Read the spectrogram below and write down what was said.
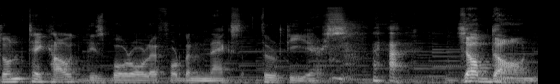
don't take out this bow roller for the next 30 years. Job done!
